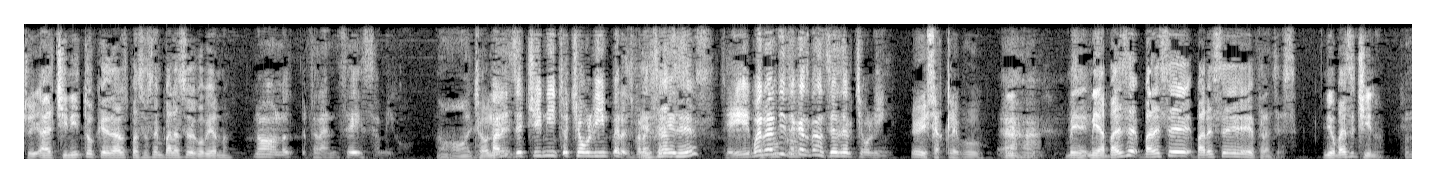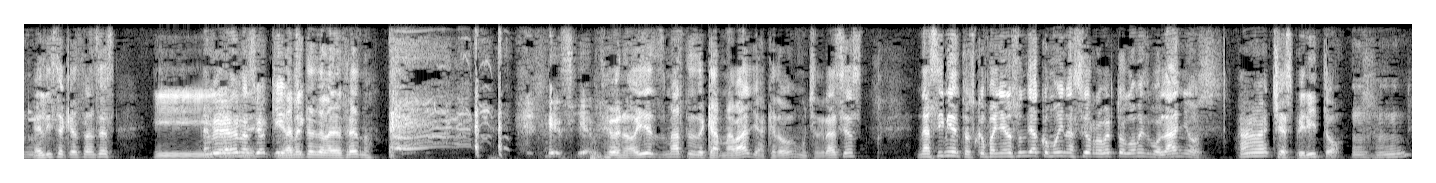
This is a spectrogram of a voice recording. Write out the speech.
Sí, al chinito que da los paseos en Palacio de Gobierno. No, no, francés, amigo. No, el chaolín. Parece chinito Chaolín, pero es francés. francés? Sí, bueno, él dice que es francés el Chaolín. Y Chaclebú. Ajá. Ve, Mira, parece, parece, parece francés. Digo, parece chino. Él dice que es francés y, En realidad nació aquí y es de la de Fresno. Es cierto. Y bueno, hoy es martes de carnaval, ya quedó, muchas gracias. Nacimientos, compañeros, un día como hoy nació Roberto Gómez Bolaños, Ah, Chespirito. Un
